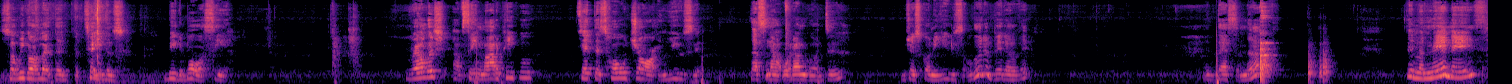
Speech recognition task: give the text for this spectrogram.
So we're going to let the potatoes be the boss here. Relish, I've seen a lot of people take this whole jar and use it. That's not what I'm going to do. I'm just going to use a little bit of it. And that's enough. Then my mayonnaise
